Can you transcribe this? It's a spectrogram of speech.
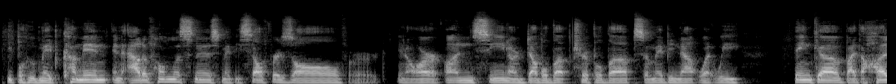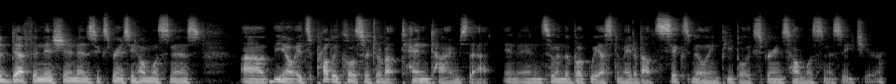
people who may come in and out of homelessness, maybe self-resolve or, you know, are unseen, are doubled up, tripled up. So maybe not what we think of by the HUD definition as experiencing homelessness. Uh, you know, it's probably closer to about 10 times that. And, and so in the book, we estimate about 6 million people experience homelessness each year.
